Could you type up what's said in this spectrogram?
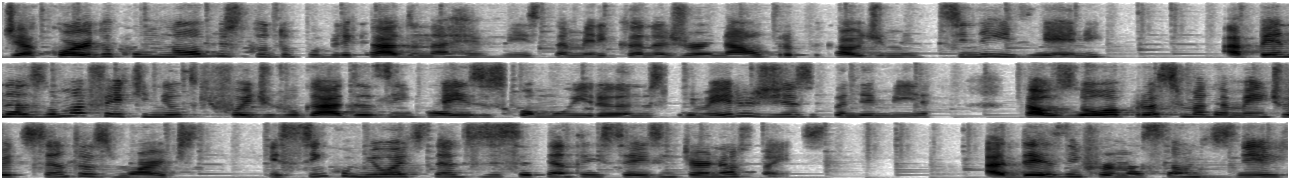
de acordo com um novo estudo publicado na revista americana Jornal Tropical de Medicina e Higiene, apenas uma fake news que foi divulgada em países como o Irã nos primeiros dias de pandemia causou aproximadamente 800 mortes e 5.876 internações. A desinformação dizia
